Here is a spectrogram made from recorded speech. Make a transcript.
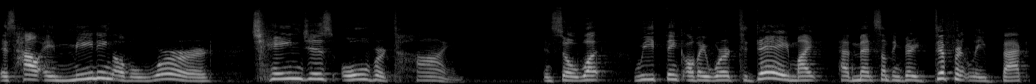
is how a meaning of a word changes over time. And so, what we think of a word today might have meant something very differently back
